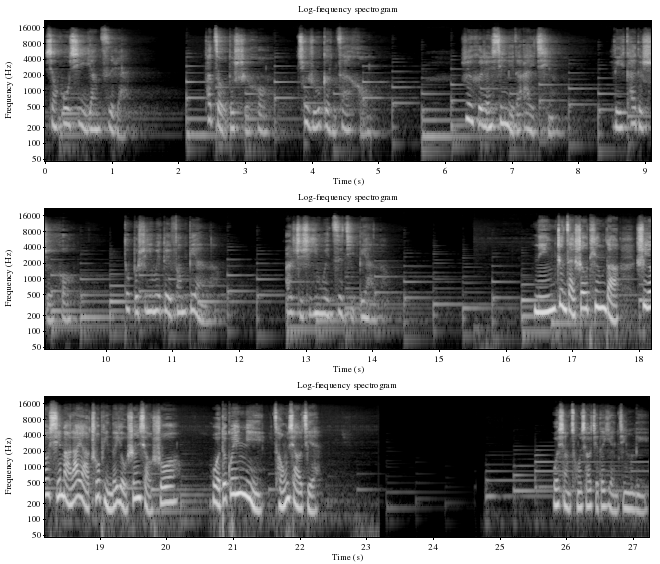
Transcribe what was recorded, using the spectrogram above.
像呼吸一样自然，他走的时候却如鲠在喉。任何人心里的爱情，离开的时候都不是因为对方变了。而只是因为自己变了。您正在收听的是由喜马拉雅出品的有声小说《我的闺蜜丛小姐》。我想，丛小姐的眼睛里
